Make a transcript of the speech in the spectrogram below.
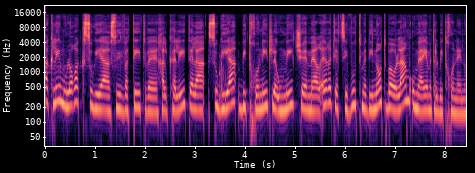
האקלים הוא לא רק סוגיה סביבתית וכלכלית, אלא סוגיה ביטחונית לאומית שמערערת יציבות מדינות בעולם ומאיימת על ביטחוננו.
